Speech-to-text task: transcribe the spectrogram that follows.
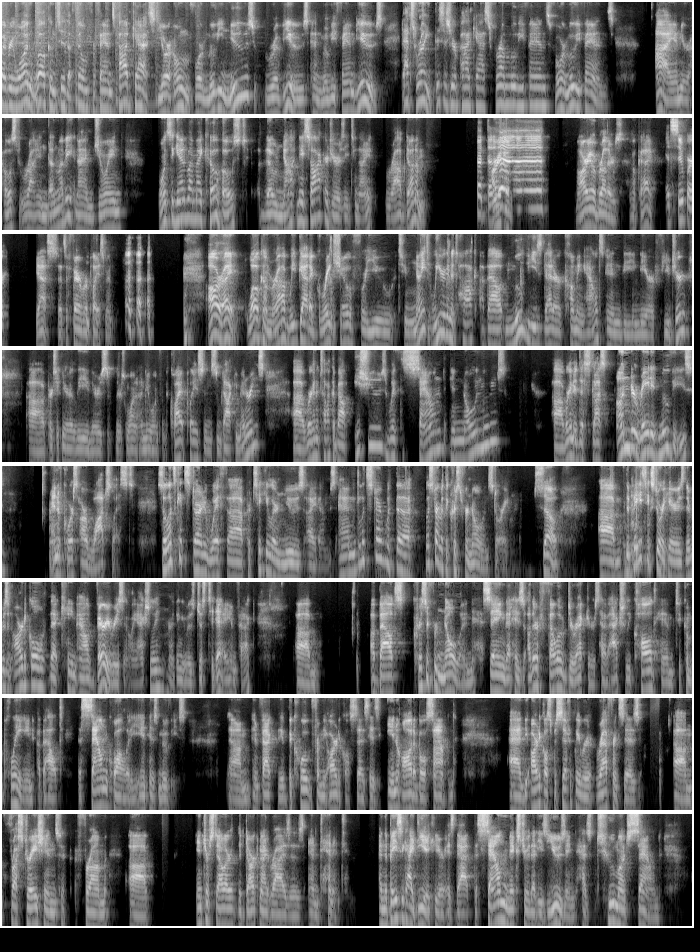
Hello, everyone. Welcome to the Film for Fans podcast, your home for movie news, reviews, and movie fan views. That's right, this is your podcast from movie fans for movie fans. I am your host, Ryan Dunlevy, and I am joined once again by my co host, though not in a soccer jersey tonight, Rob Dunham. Mario, Mario Brothers. Okay. It's super. Yes, that's a fair replacement. All right. Welcome, Rob. We've got a great show for you tonight. We are going to talk about movies that are coming out in the near future. Uh, particularly, there's there's one a new one from The Quiet Place and some documentaries. Uh, we're going to talk about issues with sound in Nolan movies. Uh, we're going to discuss underrated movies, and of course, our watch list. So let's get started with uh, particular news items, and let's start with the let's start with the Christopher Nolan story. So um, the basic story here is there was an article that came out very recently, actually. I think it was just today, in fact, um, about Christopher Nolan saying that his other fellow directors have actually called him to complain about the sound quality in his movies. Um, in fact, the, the quote from the article says his inaudible sound. And the article specifically re- references um, frustrations from uh, Interstellar, The Dark Knight Rises, and Tenet. And the basic idea here is that the sound mixture that he's using has too much sound.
